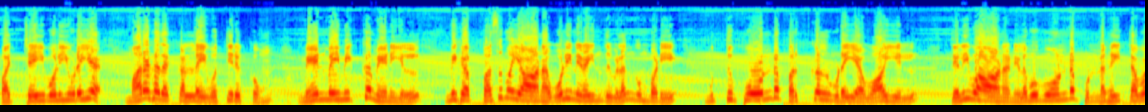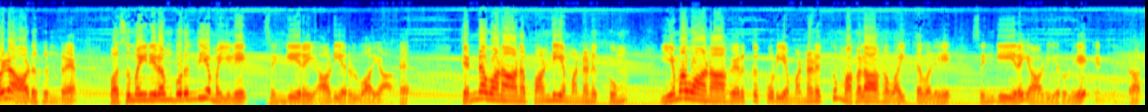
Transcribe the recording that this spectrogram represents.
பச்சை ஒளியுடைய மரகதக் கல்லை ஒத்திருக்கும் மேன்மை மிக்க மேனியில் மிக பசுமையான ஒளி நிறைந்து விளங்கும்படி முத்து போன்ற பற்கள் உடைய வாயில் தெளிவான நிலவு போன்ற புன்னகை தவழ ஆடுகின்ற பசுமை நிறம் பொருந்திய மயிலே செங்கீரை ஆடி அருள்வாயாக. தென்னவனான பாண்டிய மன்னனுக்கும் இமவானாக இருக்கக்கூடிய மன்னனுக்கும் மகளாக வாய்த்தவளே செங்கீரை ஆடியருளே என்கின்றார்.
